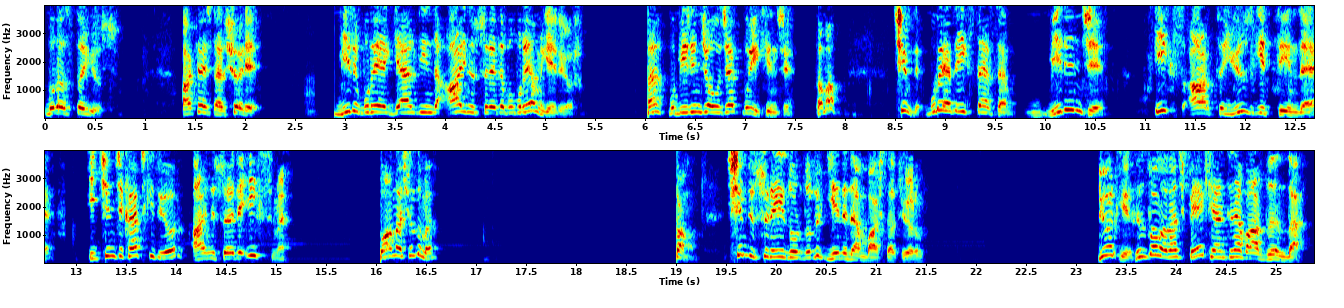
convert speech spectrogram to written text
burası da 100. Arkadaşlar şöyle biri buraya geldiğinde aynı sürede bu buraya mı geliyor? Ha, bu birinci olacak, bu ikinci. Tamam. Şimdi buraya da x dersem birinci x artı 100 gittiğinde ikinci kaç gidiyor? Aynı sürede x mi? Bu anlaşıldı mı? Tamam. Şimdi süreyi durdurduk yeniden başlatıyorum. Diyor ki hızlı olan araç B kentine vardığında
